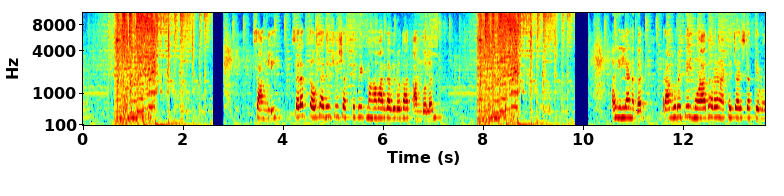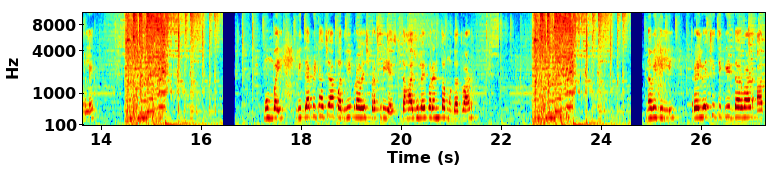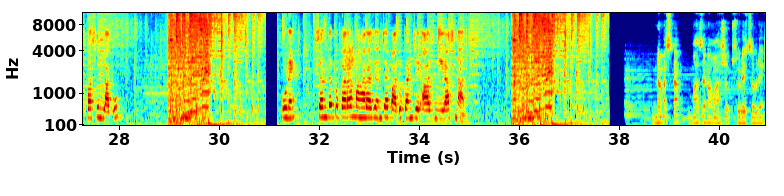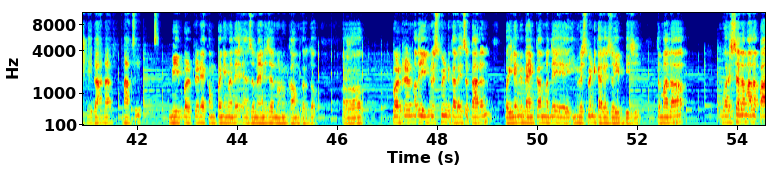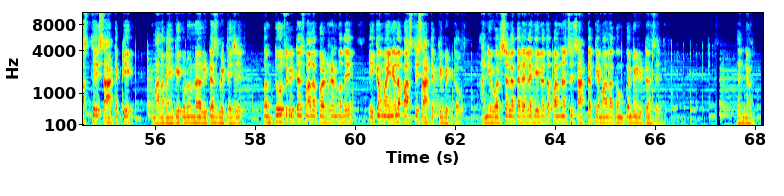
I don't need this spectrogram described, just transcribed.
सांगली सलग चौथ्या दिवशी शक्तीपीठ महामार्गाविरोधात आंदोलन. अहिल्यानगर राहुरीतील मुळा धरण अठ्ठेचाळीस टक्के भरले. मुंबई विद्यापीठाच्या पदवी प्रवेश प्रक्रियेस दहा जुलैपर्यंत मुदतवाढ. नवी दिल्ली रेल्वेची तिकीट दरवाढ आजपासून लागू? पुणे संत तुकाराम महाराजांच्या पादुकांचे आज नीरा नमस्कार माझं नाव अशोक सुरेश चौरे मी राहणार नाथी मी पर्ट्रेड या कंपनीमध्ये ॲज अ मॅनेजर म्हणून काम करतो. पर्ट्रेडमध्ये इन्व्हेस्टमेंट करायचं कारण पहिले मी बँकामध्ये इन्व्हेस्टमेंट करायचो एफ डीची तर मला वर्षाला मला पाच ते सहा टक्के मला बँकेकडून रिटर्न्स भेटायचे. पण तोच रिटर्न्स मला पर ट्रेडमध्ये एका महिन्याला पाच ते सहा टक्के भेटतो. आणि वर्षाला करायला गेलं तर पन्नास ते साठ टक्के मला कंपनी रिटर्न्स येते धन्यवाद.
